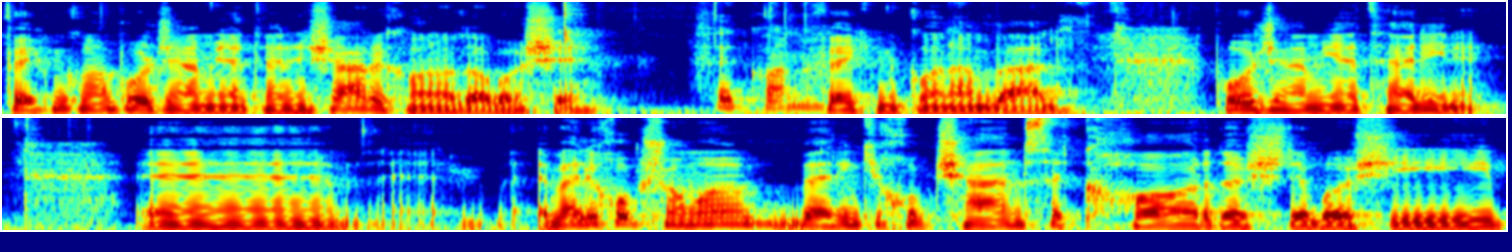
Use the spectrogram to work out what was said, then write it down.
فکر می‌کنم پر جمعیت ترین شهر کانادا باشه. فکر کنم. فکر می‌کنم بله. پر جمعیت ترینه ولی خب شما بر اینکه خب چند کار داشته باشی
